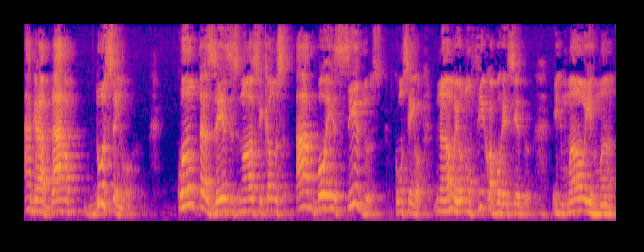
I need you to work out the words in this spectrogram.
agradar do Senhor. Quantas vezes nós ficamos aborrecidos com o Senhor? Não, eu não fico aborrecido. Irmão e irmã,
